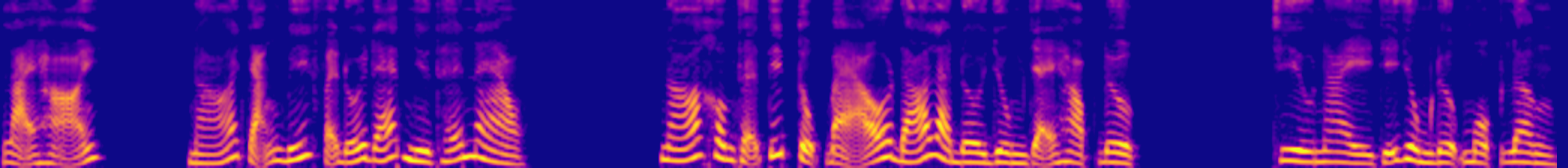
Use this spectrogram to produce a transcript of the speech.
lại hỏi, nó chẳng biết phải đối đáp như thế nào. Nó không thể tiếp tục bảo đó là đồ dùng dạy học được. Chiều này chỉ dùng được một lần.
